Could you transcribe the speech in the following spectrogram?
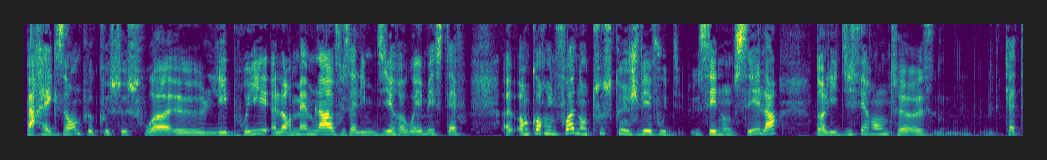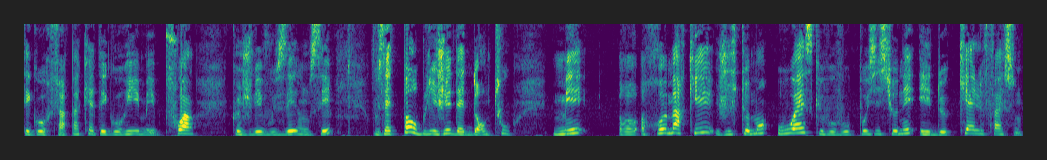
Par exemple, que ce soit euh, les bruits. Alors même là, vous allez me dire, oui, mais Steph, euh, encore une fois, dans tout ce que je vais vous énoncer là, dans les différentes euh, catégories, enfin pas catégories, mais points que je vais vous énoncer, vous n'êtes pas obligé d'être dans tout. Mais remarquez justement où est-ce que vous vous positionnez et de quelle façon.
